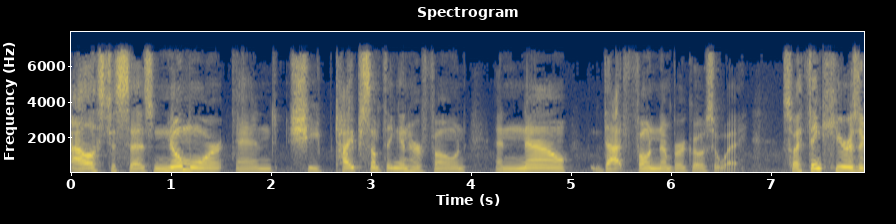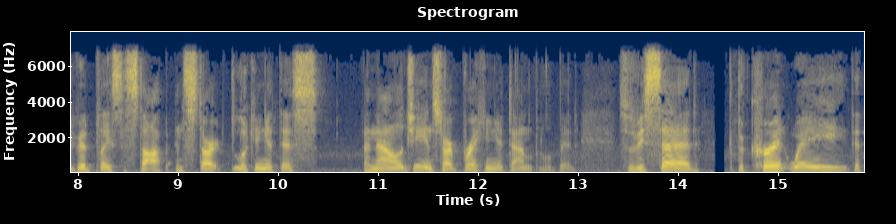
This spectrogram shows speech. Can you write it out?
Alice just says no more, and she types something in her phone, and now that phone number goes away. So I think here is a good place to stop and start looking at this analogy and start breaking it down a little bit. So as we said, the current way that,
